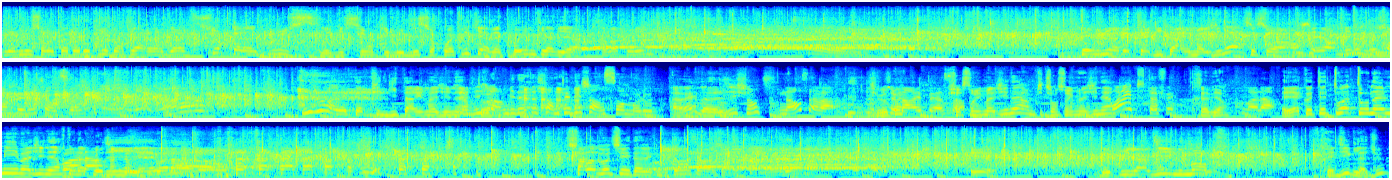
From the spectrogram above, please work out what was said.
Bienvenue sur le plateau de Clic en clair et en direct sur Canal+, l'émission qui vous dit sur quoi cliquer avec Pauline Clavière. Ça va Pauline? T'es venue avec ta guitare imaginaire ce soir J'ai envie de te chanter des chansons. Toujours avec ta petite guitare J'ai imaginaire dit, j'ai toi envie de te chanter des chansons, Mouloud. Ah ouais, bah vas-y chante. Non, ça va. Tu veux je vais m'arrêter à ça. Chanson imaginaire, une petite chanson imaginaire Ouais, tout à fait. Très bien. Voilà. Et à côté de toi, ton ami imaginaire qu'on applaudit. Et voilà. Charlotte Vautier est avec nous. Comment ça va, Charlotte? Ça va bien? Et depuis lundi, il nous manque Freddy Gladieux.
